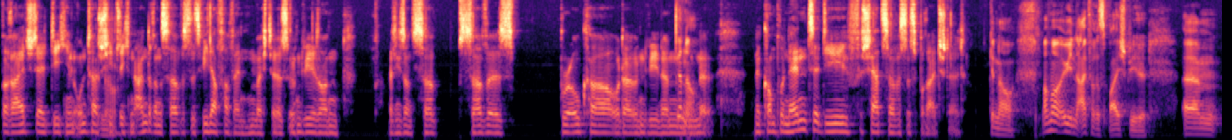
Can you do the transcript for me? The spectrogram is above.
bereitstellt, die ich in unterschiedlichen genau. anderen Services wiederverwenden möchte. Das ist irgendwie so ein, weiß nicht, so ein Ser Service Broker oder irgendwie dann genau. eine, eine Komponente, die Shared Services bereitstellt. Genau. Machen wir mal irgendwie ein einfaches Beispiel. Ähm,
